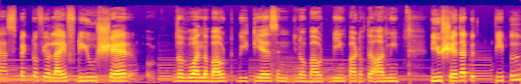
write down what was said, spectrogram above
aspect of your life do you share the one about BTS and you know about being part of the army? Do you share that with people?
